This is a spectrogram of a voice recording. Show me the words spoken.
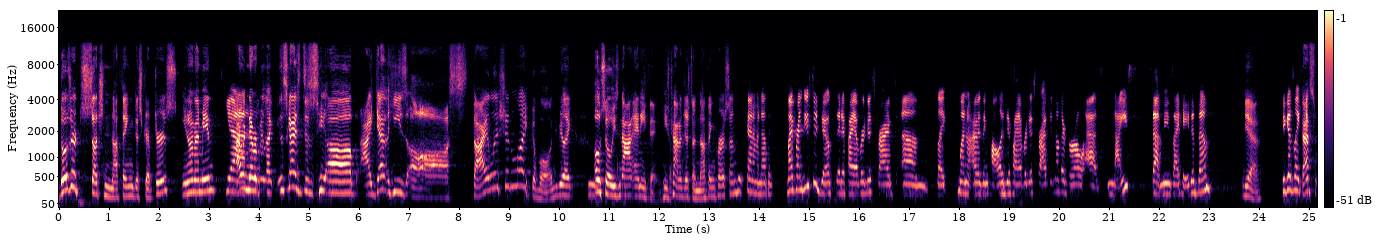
Those are such nothing descriptors. You know what I mean? yeah, I would never be like, this guy's just he. Uh, I guess he's uh stylish and likable, and you'd be like, oh, so he's not anything. He's kind of just a nothing person. it's kind of a nothing. My friends used to joke that if I ever described, um, like when I was in college, if I ever described another girl as nice, that means I hated them. Yeah, Because like That's- the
